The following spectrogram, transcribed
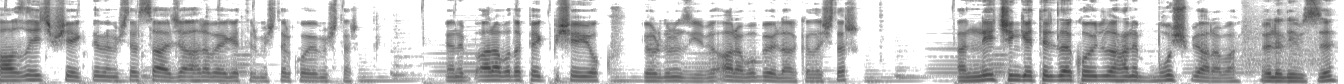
Fazla hiçbir şey eklememişler. Sadece arabaya getirmişler, koymuşlar. Yani arabada pek bir şey yok. Gördüğünüz gibi araba böyle arkadaşlar. Yani ne için getirdiler koydular hani boş bir araba. Öyle diyeyim size.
